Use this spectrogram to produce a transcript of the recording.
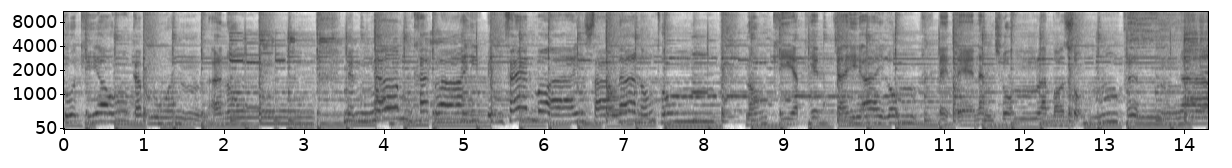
ตัวเขียวกับนวลอนงแม่นงามคากลายเป็นแฟนบ่อายสาวน้าน้องทมน้องเขียดเฮ็ดใจอายลม ได้แต่นั่งชมและบ่สมเพิ่นงาม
